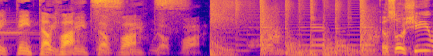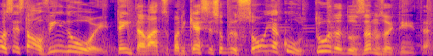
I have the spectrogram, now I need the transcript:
80 watts. Eu sou o Xi e você está ouvindo o 80 Watts Podcast sobre o som e a cultura dos anos 80.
